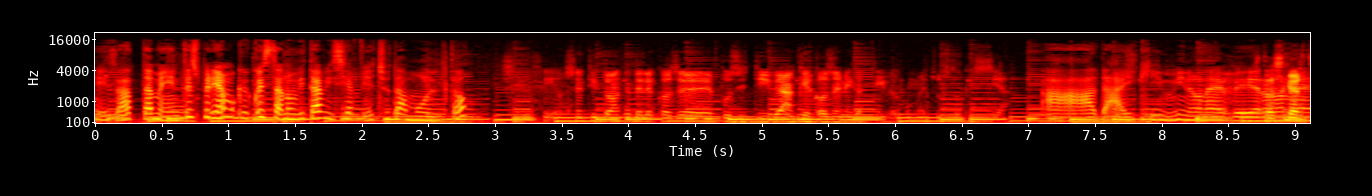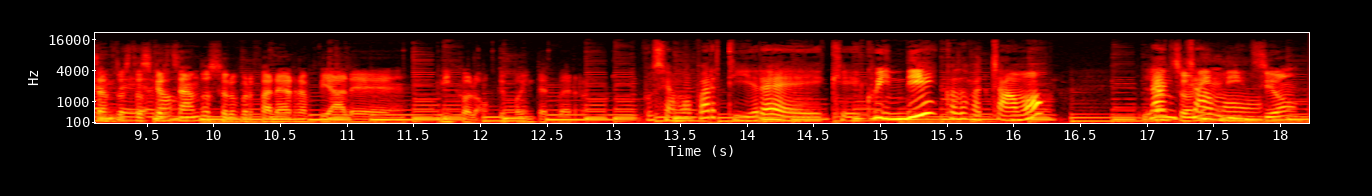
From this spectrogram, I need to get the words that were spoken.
esattamente, speriamo che questa novità vi sia piaciuta molto. Sì, sì, ho sentito anche delle cose positive, anche cose negative, come è giusto che sia. Ah dai Kimmy, non è vero. sto scherzando, sto vero. scherzando solo per fare arrabbiare Nicolò, che poi interverrà. Possiamo partire che quindi cosa facciamo? Canzone indizio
